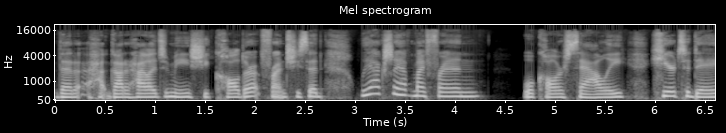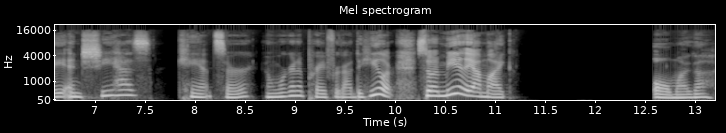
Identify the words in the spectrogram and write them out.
that got it highlighted to me, she called her up front. She said, "We actually have my friend, we'll call her Sally, here today, and she has cancer, and we're going to pray for God to heal her." So immediately, I'm like, "Oh my gosh,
